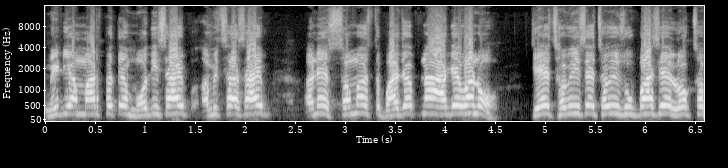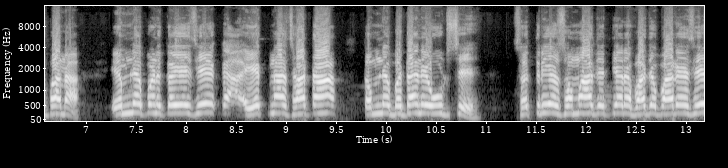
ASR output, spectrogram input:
મીડિયા મારફતે મોદી સાહેબ, અમિત શાહ સાહેબ અને સમસ્ત ભાજપના આગેવાનો જે છવ્વીસે છવ્વીસ ઊભા છે લોકસભાના, એમને પણ કહીએ છીએ કે એકના છાંટા તમને બધાને ઉઠશે ક્ષત્રિય સમાજ અત્યારે ભાજપ હારે છે.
